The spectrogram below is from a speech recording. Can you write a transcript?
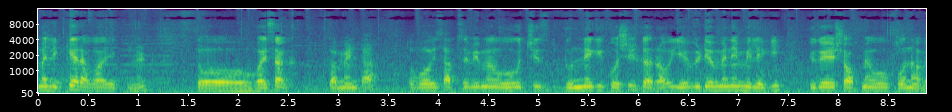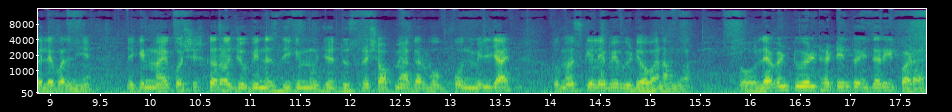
मैं लिख के रखा एक मिनट तो वैसा कमेंट था। तो वो हिसाब से भी मैं वो चीज़ ढूँढने की कोशिश कर रहा हूँ। ये वीडियो में नहीं मिलेगी क्योंकि ये शॉप में वो फ़ोन अवेलेबल नहीं है। लेकिन मैं कोशिश कर रहा हूँ जो भी नज़दीकी मुझे दूसरे शॉप में अगर वो फ़ोन मिल जाए तो मैं उसके लिए भी वीडियो बनाऊँगा। तो 11, 12, 13 तो इधर ही पड़ा है।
